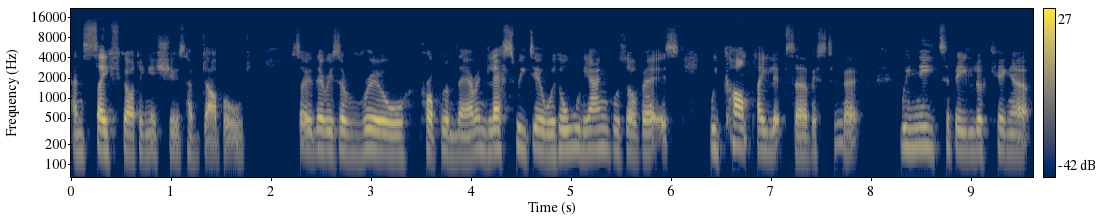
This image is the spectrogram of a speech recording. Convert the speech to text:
and safeguarding issues have doubled. So there is a real problem there. Unless we deal with all the angles of it, we can't play lip service to it. We need to be looking at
